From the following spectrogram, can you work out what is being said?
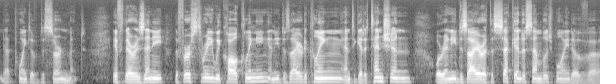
that point of discernment if there is any, the first three we call clinging, any desire to cling and to get attention, or any desire at the second assemblage point of uh,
